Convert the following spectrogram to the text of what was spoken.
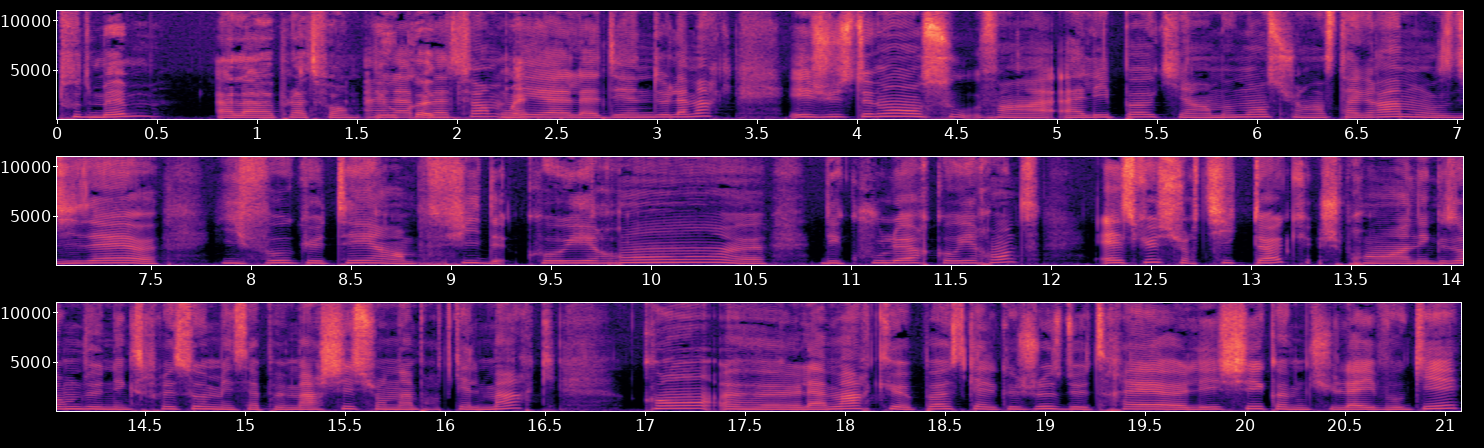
tout de même à la plateforme à et la plateforme et à l'ADN de la marque. Et justement enfin à l'époque il y a un moment sur Instagram on se disait euh, il faut que tu aies un feed cohérent euh, des couleurs cohérentes. Est-ce que sur TikTok je prends un exemple de Nespresso mais ça peut marcher sur n'importe quelle marque quand euh, la marque poste quelque chose de très léché comme tu l'as évoqué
